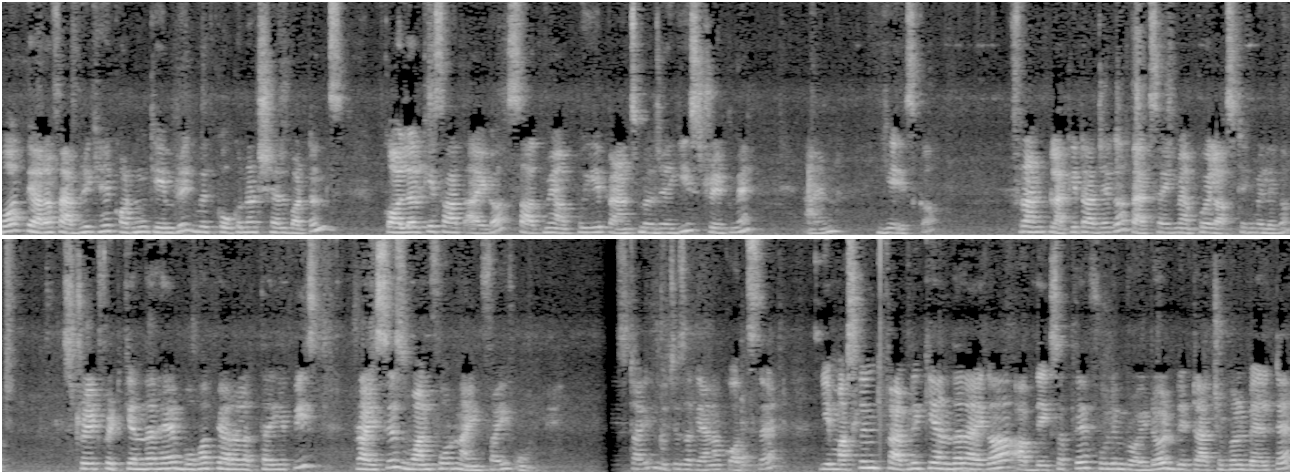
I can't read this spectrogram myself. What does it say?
बहुत प्यारा फैब्रिक है cotton cambric with coconut shell buttons collar के साथ आएगा साथ में आपको ये पैंट्स मिल जाएगी स्ट्रेट में एंड ये इसका फ्रंट प्लैकेट आ जाएगा, बैक साइड में आपको इलास्टिक मिलेगा। स्ट्रेट फिट के अंदर है, बहुत प्यारा लगता है ये piece price is one four nine five only style which is again co-ord set ये मसलिन फैब्रिक के अंदर आएगा। आप देख सकते हैं फुल एम्ब्रॉयडर्ड डिटैचेबल बेल्ट है।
